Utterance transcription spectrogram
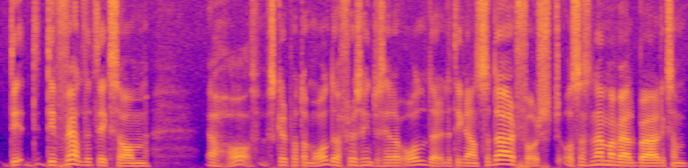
det, det är väldigt liksom, jaha, ska du prata om ålder? Varför är du så intresserad av ålder? Lite grann sådär först och sen så när man väl börjar liksom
